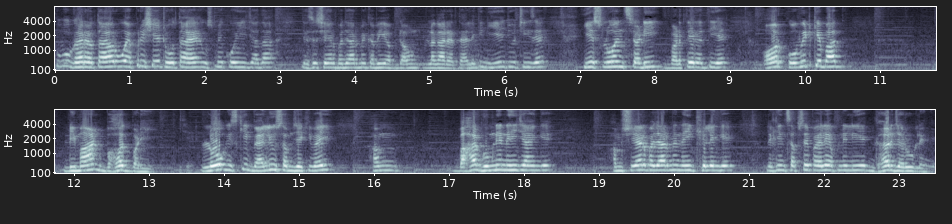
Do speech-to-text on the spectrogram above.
तो वो घर होता है और वो अप्रिशिएट होता है। उसमें कोई ज़्यादा जैसे शेयर बाज़ार में कभी अप डाउन लगा रहता है। लेकिन ये जो चीज़ है ये स्लो एंड स्टडी बढ़ते रहती है। और कोविड के बाद डिमांड बहुत बढ़ी। लोग इसकी वैल्यू समझे कि भाई हम बाहर घूमने नहीं जाएँगे। हम शेयर बाज़ार में नहीं खेलेंगे लेकिन सबसे पहले अपने लिए एक घर ज़रूर लेंगे।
